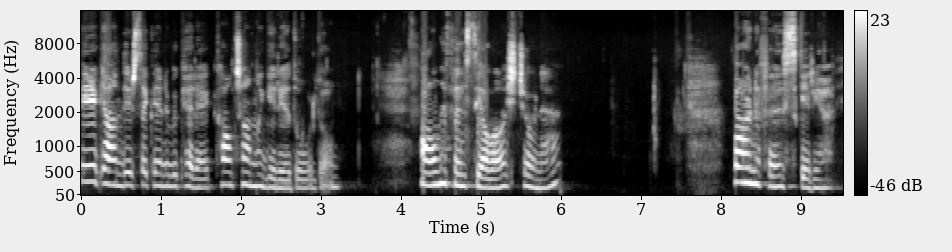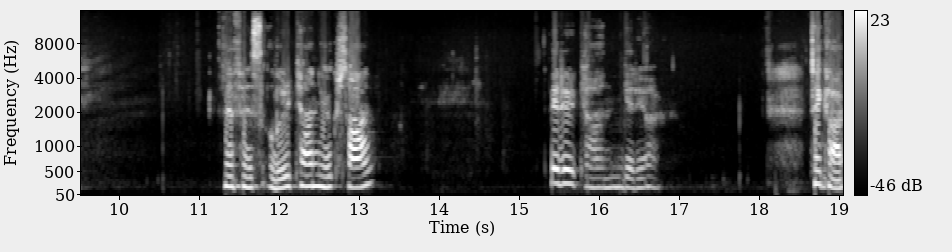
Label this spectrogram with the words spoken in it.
Verirken dirseklerini bükerek kalçanla geriye doğru dön. Al nefes yavaşça öne. Ver nefes geriye. Nefes alırken yüksel. Verirken geriye. Tekrar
